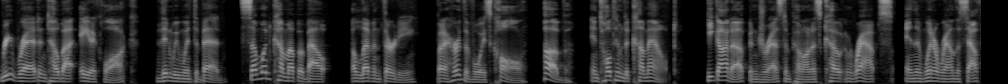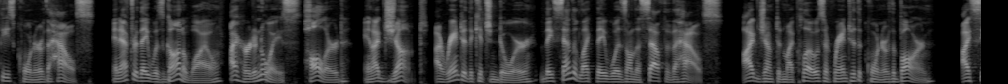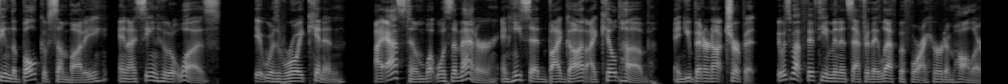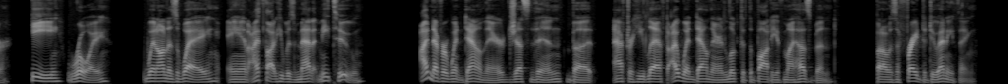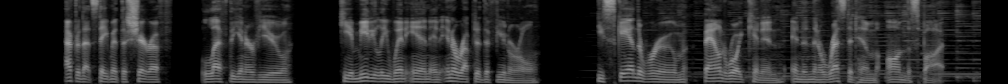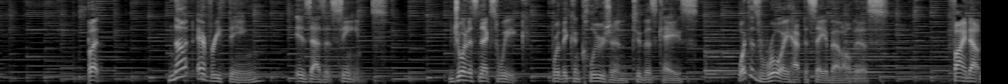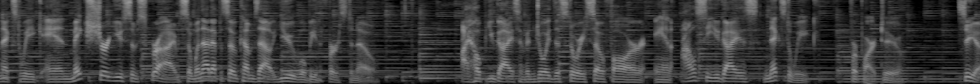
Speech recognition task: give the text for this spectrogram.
reread until about 8 o'clock, then we went to bed. Someone come up about 11:30, but I heard the voice call, "Hub," and told him to come out. He got up and dressed and put on his coat and wraps and then went around the southeast corner of the house. And after they was gone a while, I heard a noise, hollered, and I jumped. I ran to the kitchen door. They sounded like they was on the south of the house. I jumped in my clothes and ran to the corner of the barn. I seen the bulk of somebody, and I seen who it was. It was Roy Kinnan. I asked him what was the matter, and he said, By God, I killed Hub and you better not chirp it. It was about 15 minutes after they left before I heard him holler. He, Roy, went on his way, and I thought he was mad at me too. I never went down there just then, but after he left, I went down there and looked at the body of my husband, but I was afraid to do anything. After that statement, the sheriff left the interview. He immediately went in and interrupted the funeral. He scanned the room, found Roy Kinnan, and then arrested him on the spot. But not everything is as it seems. Join us next week for the conclusion to this case. What does Roy have to say about all this? Find out next week and make sure you subscribe so when that episode comes out, you will be the first to know. I hope you guys have enjoyed this story so far, and I'll see you guys next week for part two. See ya.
